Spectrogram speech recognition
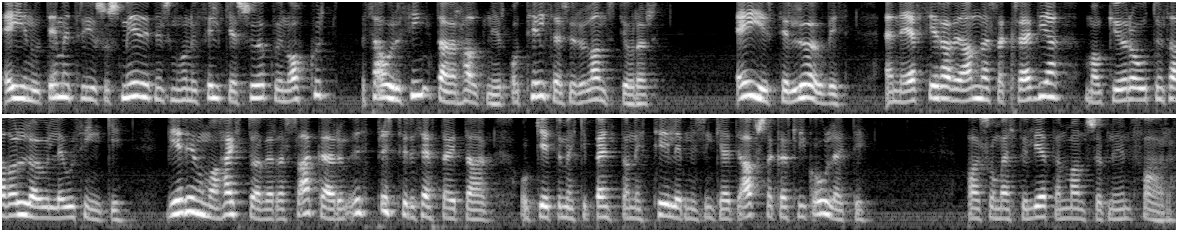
Egin úr Demetrius og smiðirinn sem honu fylgja sökvin okkur, þá eru þýndagar haldnir og til þess eru landstjórar. Egist til lögvið, En ef þér hafið annars að krefja, má gjöra út um það á löglegu þingi. Við hefum á hættu að verða sagaður um upprist fyrir þetta í dag og getum ekki bent á neitt tilefni sem geti afsakast lík ólæti. Að svo meldu letan mannsöfnuðin fara.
